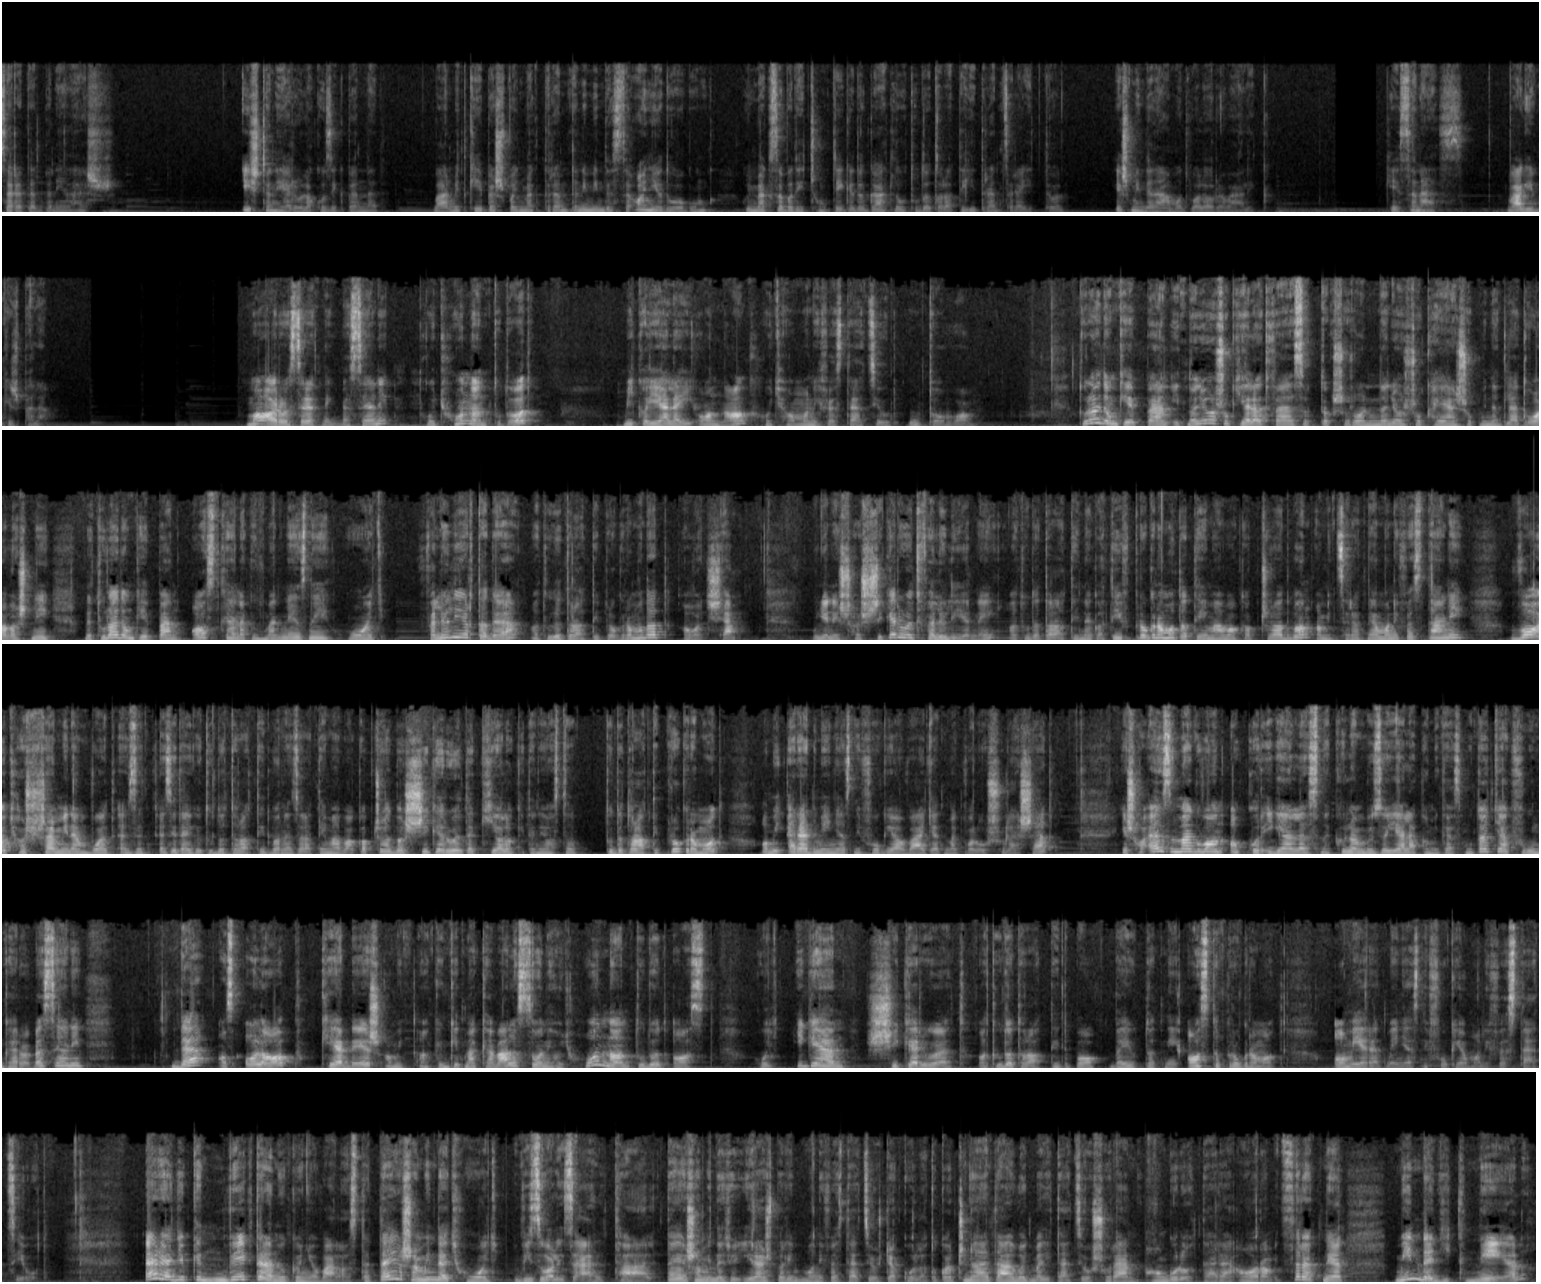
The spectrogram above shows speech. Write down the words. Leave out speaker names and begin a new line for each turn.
szeretetben élhess. Isteni erő lakozik benned. Bármit képes vagy megteremteni, mindössze annyi a dolgunk, hogy megszabadítsunk téged a gátló tudatalatti hitrendszereittől, és minden álmod valóra válik. Készen állsz? Vágjunk is bele! Ma arról szeretnék beszélni, hogy honnan tudod, mik a jelei annak, hogyha a manifestációd úton van. Tulajdonképpen itt nagyon sok jelet felszoktak sorolni, nagyon sok helyen sok mindent lehet olvasni, de tulajdonképpen azt kell nekünk megnézni, hogy felülírtad-e a tudatalatti programodat, avagy sem. Ugyanis ha sikerült felülírni a tudatalatti negatív programot a témával kapcsolatban, amit szeretnél manifestálni, vagy ha semmi nem volt ez, ez ideig a tudatalattidban ezzel a témával kapcsolatban, sikerült-e kialakítani azt a tudatalatti programot, ami eredményezni fogja a vágyad megvalósulását. És ha ez megvan, akkor igen, lesznek különböző jelek, amik ezt mutatják, fogunk erről beszélni, de az alap kérdés, amit nekünk itt meg kell válaszolni, hogy honnan tudod azt, hogy igen, sikerült a tudatalattidba bejuttatni azt a programot, ami eredményezni fogja a manifestációt. Erre egyébként végtelenül könnyű a válasz. Tehát teljesen mindegy, hogy vizualizáltál, teljesen mindegy, hogy írásbeli manifestációs gyakorlatokat csináltál, vagy meditáció során hangolódtál rá arra, amit szeretnél. Mindegyiknél,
